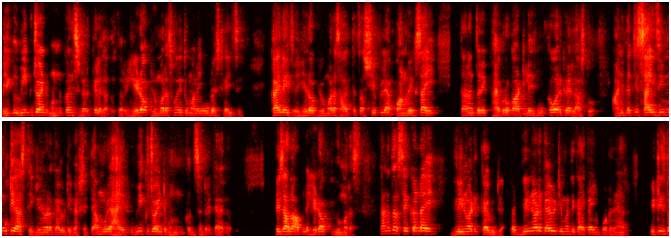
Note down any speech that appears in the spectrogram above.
एक वीक जॉईंट म्हणून कन्सिडर केलं जातं. तर हेड ऑफ ह्युमरसमध्ये तुम्हाला एवढंच लिहायचं काय लिहायचं? हेड ऑफ ह्युमरस हा त्याचा शेपल्या कॉन्व्हेक्स आहे. त्यानंतर एक फायब्रो कार्टिलेजने कव्हर केलेला असतो. आणि त्याची साईज ही मोठी असते ग्लिनर कॅव्हिटीपेक्षा त्यामुळे हा एक वीक जॉईंट म्हणून कन्सिडर केला जातो. हे झालं आपलं हेड ऑफ ह्युमरस त्यानंतर सेकंड आहे ग्लिनॉइड कॅव्हिटी तर ग्लिनॉइड कॅव्हिटीमध्ये काय काय इम्पॉर्टंट येणार it is the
